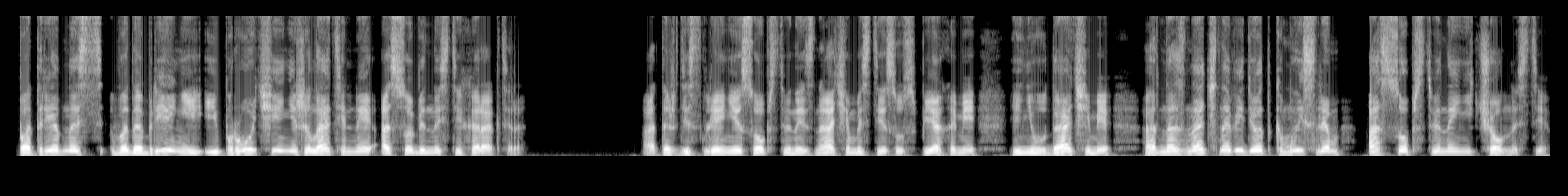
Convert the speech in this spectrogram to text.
потребность в одобрении и прочие нежелательные особенности характера. Отождествление собственной значимости с успехами и неудачами однозначно ведет к мыслям о собственной никчемности.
